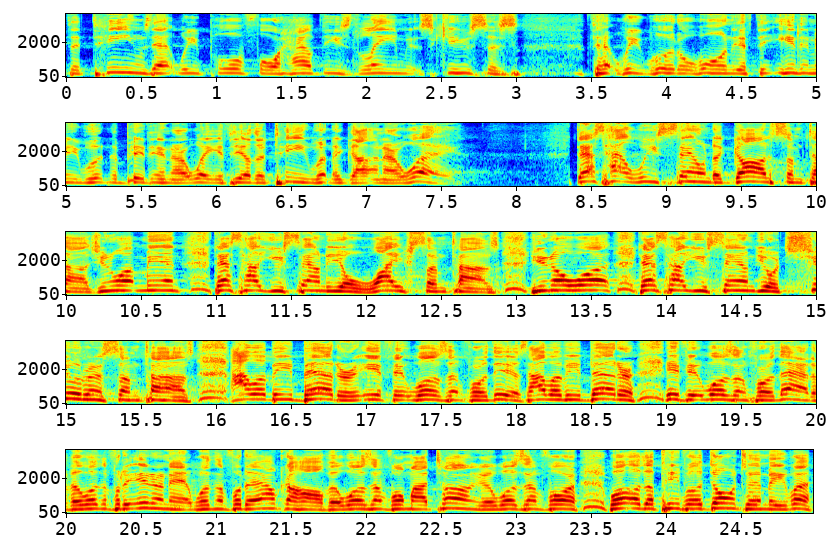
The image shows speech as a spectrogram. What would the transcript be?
the teams that we pull for have these lame excuses that we would have won if the enemy wouldn't have been in our way, if the other team wouldn't have gotten our way? That's how we sound to God sometimes. You know what, man? That's how you sound to your wife sometimes. You know what? That's how you sound to your children sometimes. I would be better if it wasn't for this. I would be better if it wasn't for that. If it wasn't for the internet, wasn't for the alcohol, if it wasn't for my tongue, it wasn't for what other people are doing to me. Well,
